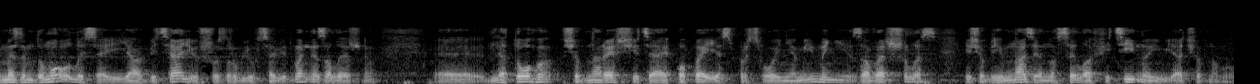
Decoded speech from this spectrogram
І ми з ним домовилися, і я обіцяю, що зроблю все від мене залежне е, для того, щоб нарешті ця епопея з присвоєнням імені завершилась і щоб гімназія носила офіційно ім'я Чорновола.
